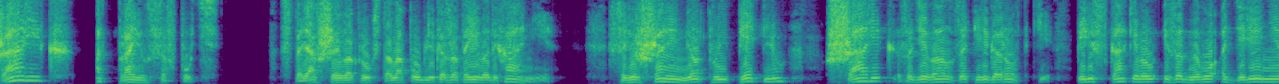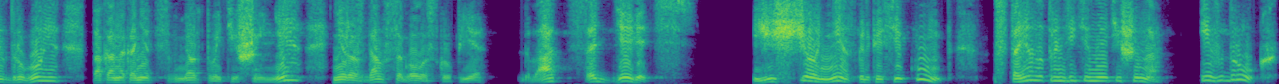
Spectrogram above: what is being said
Шарик отправился в путь. Стоявшая вокруг стола публика затаила дыхание. Совершая мертвую петлю, шарик задевал за перегородки, перескакивал из одного отделения в другое, пока, наконец, в мертвой тишине не раздался голос крупье. «Двадцать девять!» Еще несколько секунд стояла пронзительная тишина. И вдруг,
